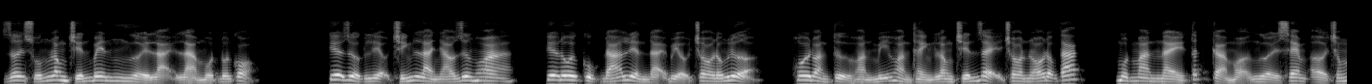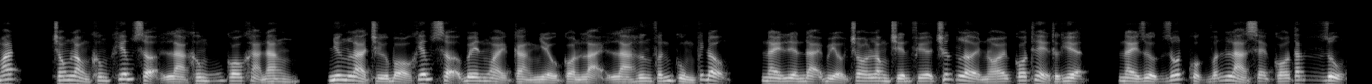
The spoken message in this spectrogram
rơi xuống long chiến bên người lại là một đốn cỏ. Kia dược liệu chính là nháo dương hoa, kia đôi cục đá liền đại biểu cho đống lửa, hôi đoàn tử hoàn mỹ hoàn thành long chiến dạy cho nó động tác, một màn này tất cả mọi người xem ở trong mắt, trong lòng không khiếp sợ là không có khả năng, nhưng là trừ bỏ khiếp sợ bên ngoài càng nhiều còn lại là hưng phấn cùng kích động, này liền đại biểu cho long chiến phía trước lời nói có thể thực hiện, này dược rốt cuộc vẫn là sẽ có tác dụng.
